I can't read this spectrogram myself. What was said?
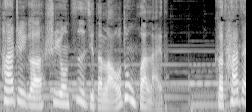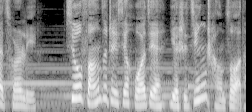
她这个是用自己的劳动换来的，可她在村里修房子这些活计也是经常做的，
